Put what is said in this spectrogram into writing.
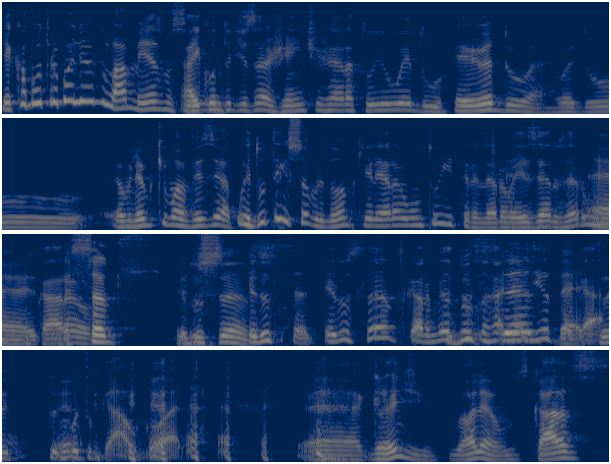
E acabou trabalhando lá mesmo, assim. Aí quando tu diz a gente, já era tu e o Edu. Eu e o Edu, é. O Edu... Eu me lembro que uma vez... Eu... O Edu tem sobrenome porque ele era um Twitter, ele era o E001. É, o cara é Santos. Edu Santos. Edu Santos. Edu Santos, cara, mesmo Edu do radialista, velho. cara. Tô, tô em Portugal agora. É, grande. Olha, um dos caras...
